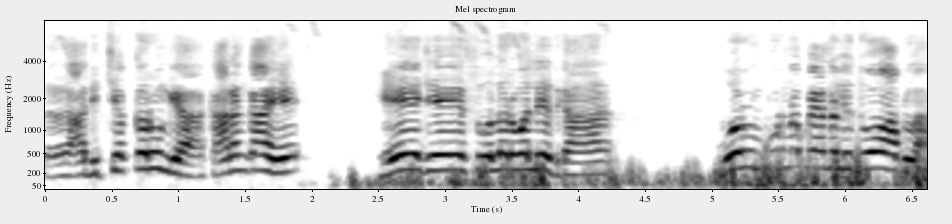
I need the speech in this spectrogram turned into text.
तर आधी चेक करून घ्या. कारण काय आहे, हे जे सोलर वाले आहेत का वरून पूर्ण पॅनल येतो हो आपला.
